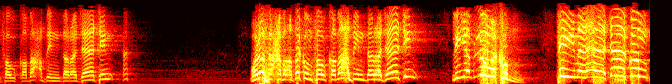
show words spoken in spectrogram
فوق بعض درجات؟ ورفع بعضكم فوق بعض درجات ليبلوكم فيما آتاكم.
